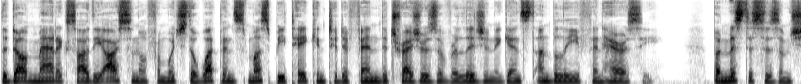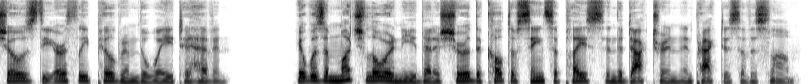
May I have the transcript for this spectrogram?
the dogmatics are the arsenal from which the weapons must be taken to defend the treasures of religion against unbelief and heresy. But mysticism shows the earthly pilgrim the way to heaven. It was a much lower need that assured the cult of saints a place in the doctrine and practice of Islam.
